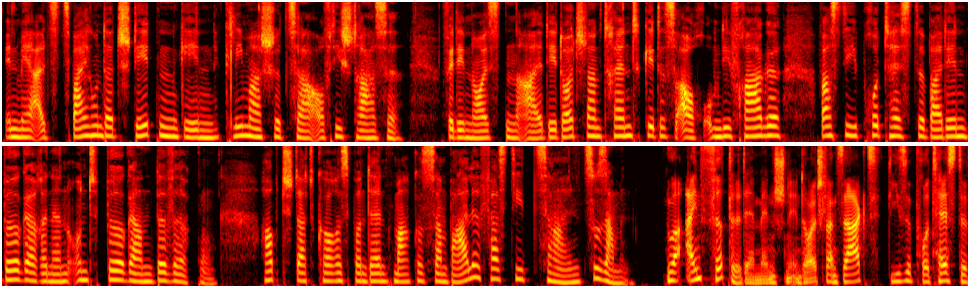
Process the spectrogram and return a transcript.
In mehr als 200 Städten gehen Klimaschützer auf die Straße. Für den neuesten ARD Deutschland Trend geht es auch um die Frage, was die Proteste bei den Bürgerinnen und Bürgern bewirken. Hauptstadtkorrespondent Markus Sambale fasst die Zahlen zusammen. Nur ein Viertel der Menschen in Deutschland sagt, diese Proteste,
